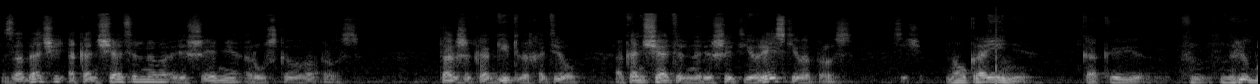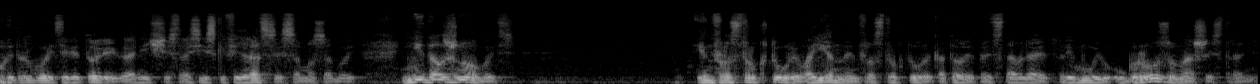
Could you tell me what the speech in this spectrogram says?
задачей окончательного решения русского вопроса. Так же, как Гитлер хотел окончательно решить еврейский вопрос, на Украине, как и на любой другой территории, граничащей с Российской Федерацией, само собой, не должно быть инфраструктуры, военной инфраструктуры, которая представляет прямую угрозу нашей стране,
